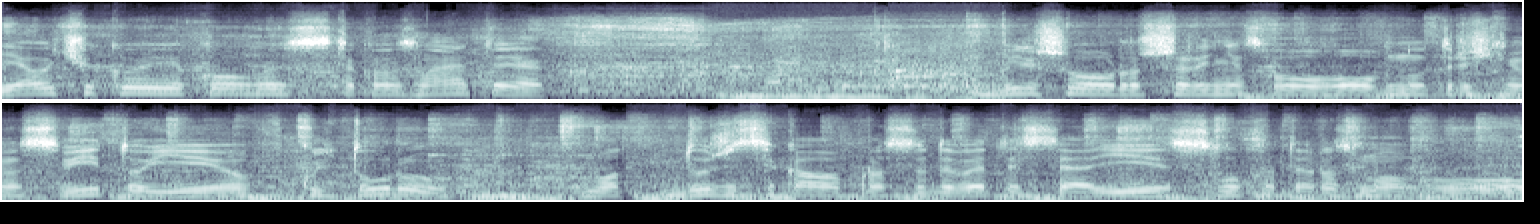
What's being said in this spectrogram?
Я очікую якогось такого, знаєте, як більшого розширення свого внутрішнього світу і в культуру. От дуже цікаво просто дивитися і слухати розмову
